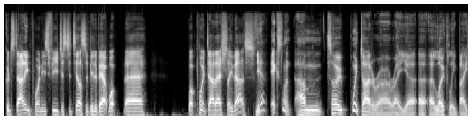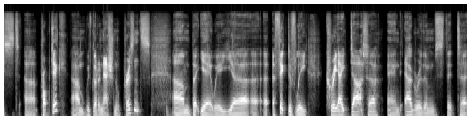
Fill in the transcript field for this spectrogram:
good starting point is for you just to tell us a bit about what uh, what PointData actually does. Yeah, excellent. Um, so PointData are a, a, a locally based uh, prop tech. Um, we've got a national presence, um, but yeah, we uh, uh, effectively create data and algorithms that, uh,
